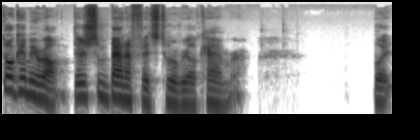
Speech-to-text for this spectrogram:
Don't get me wrong. There's some benefits to a real camera, but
